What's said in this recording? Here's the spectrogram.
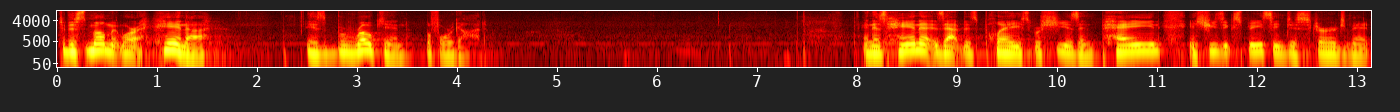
To this moment where Hannah is broken before God. And as Hannah is at this place where she is in pain and she's experiencing discouragement,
